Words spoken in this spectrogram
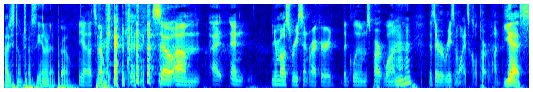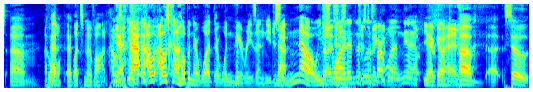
I just don't trust the internet, bro. Yeah, that's No. I'm so um I, and your most recent record the glooms part one Mhm. Is there a reason why it's called part one Yes. Um I've cool had I've, let's move on I was, Yeah. yeah, I, w- I was kind of hoping there would there wouldn't be a reason. You just say no. We No, just wanted just, it. just to This make part one. Yeah. Yeah, go ahead. um, uh, so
